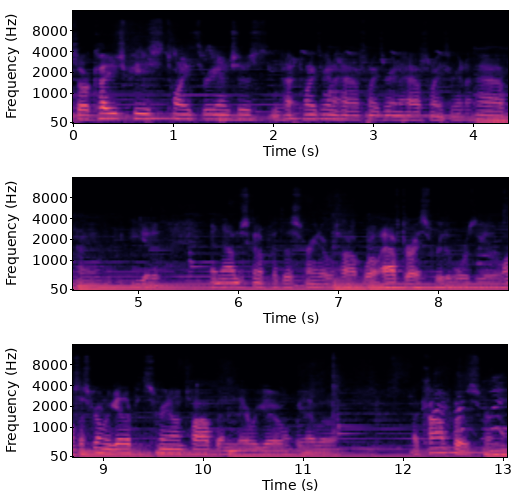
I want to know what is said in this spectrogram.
so I'll cut each piece 23 inches, 23 and a half, 23 and a half, 23 and a half. Mean, you get it. And now I'm just gonna put the screen over top. Well, after I screw the boards together. Once I screw them together, put the screen on top, and there we go. We have a, a compost screen.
